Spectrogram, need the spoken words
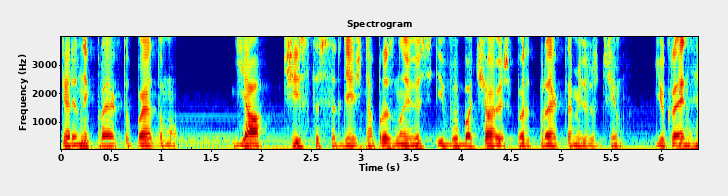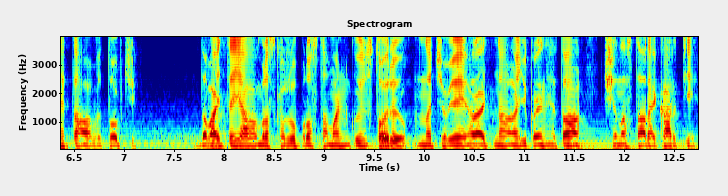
керівник проекту, поэтому я чисто сердечно признаюсь і вибачаюсь перед проектом між чим. Ukraine GTA, ви топчик. Давайте я вам розкажу просто маленьку історію. Начав я грати на Ukraine GTA ще на старій карті.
